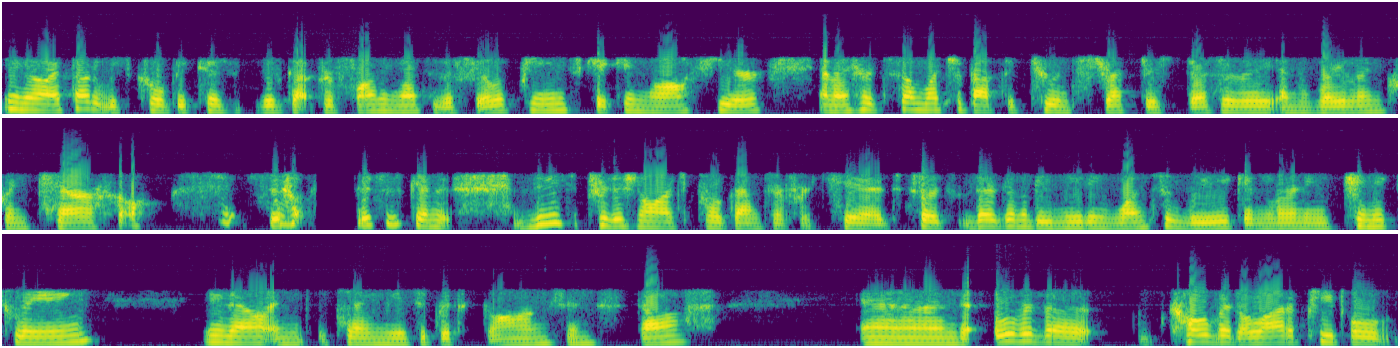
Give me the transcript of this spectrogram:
you know, I thought it was cool because they've got performing arts of the Philippines kicking off here, and I heard so much about the two instructors, Desiree and Waylon Quintero. so this is going to these traditional arts programs are for kids, so they're going to be meeting once a week and learning tinikling, you know, and playing music with gongs and stuff. And over the COVID, a lot of people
